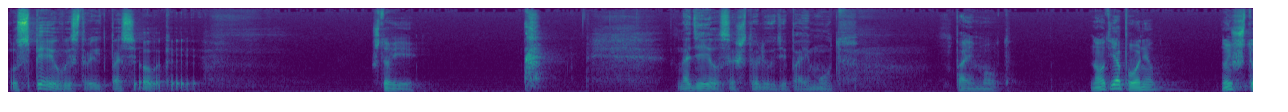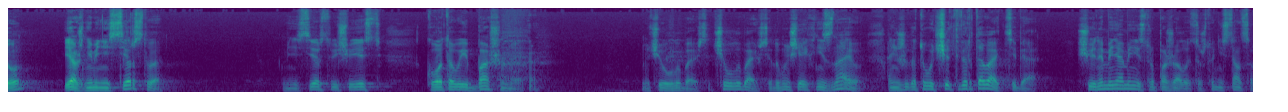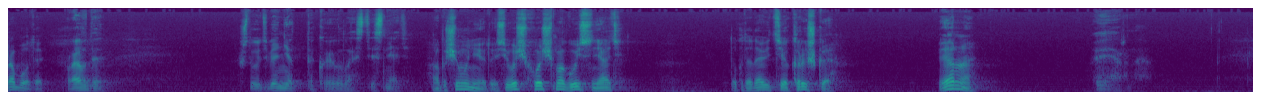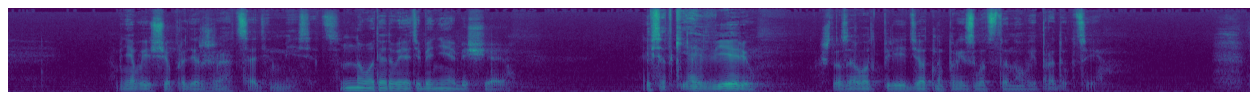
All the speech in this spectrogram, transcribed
успею выстроить поселок и... Что ей? Надеялся, что люди поймут. Поймут. Ну вот я понял. Ну и что? Я же не министерство. В министерстве еще есть Котовые башены. Ну, чего улыбаешься? Чего улыбаешься? Думаешь, я их не знаю? Они же готовы четвертовать тебя. Еще и на меня министру пожалуется, что не снял с работы. Правда? Что у тебя нет такой власти снять? А почему нет? Если очень хочешь, могу и снять. Только тогда ведь тебе крышка. Верно? Верно. Мне бы еще продержаться один месяц. Ну, вот этого я тебе не обещаю. И все-таки я верю, что завод перейдет на производство новой продукции.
